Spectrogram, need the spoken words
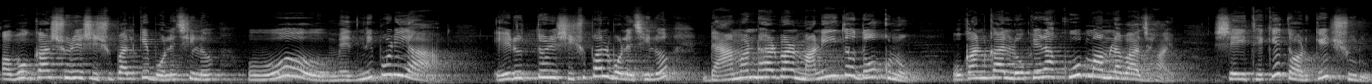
অবজ্ঞার সুরে শিশুপালকে বলেছিল, ও, মেদিনীপুরিয়া। এর উত্তরে শিশুপাল বলেছিল, ডায়মন্ড হারবার মানেই তো দোকনো। ওখানকার লোকেরা খুব মামলাবাজ হয়। সেই থেকে তর্কের শুরু।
